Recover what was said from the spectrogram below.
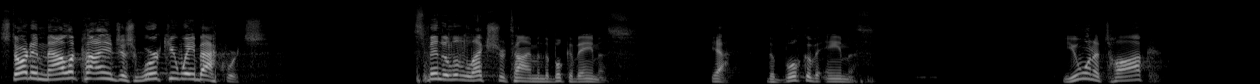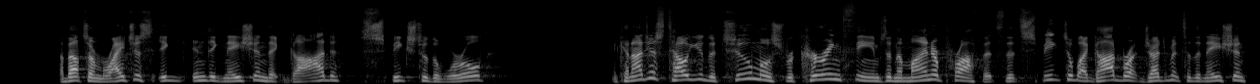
Start in Malachi and just work your way backwards. Spend a little extra time in the book of Amos. Yeah, the book of Amos. You want to talk about some righteous indignation that God speaks to the world? And can I just tell you the two most recurring themes in the minor prophets that speak to why God brought judgment to the nation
